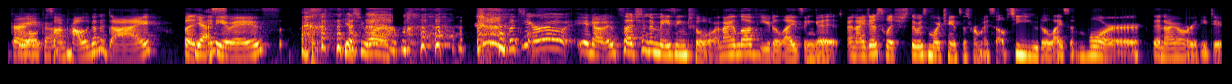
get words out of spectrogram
great. So I'm probably gonna die, but Yes. anyways. Yes, you are. but tarot, you know, it's such an amazing tool, and I love utilizing it. And I just wish there was more chances for myself to utilize it more than I already do.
